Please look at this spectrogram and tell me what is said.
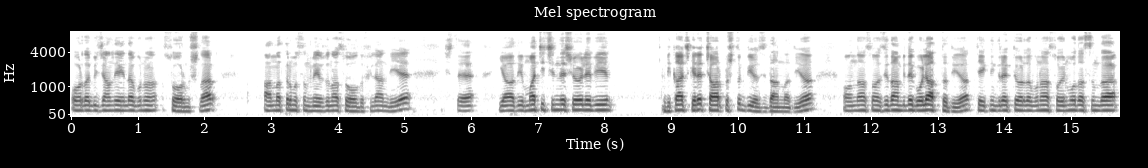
Orada bir canlı yayında bunu sormuşlar. anlatır mısın mevzu nasıl oldu filan diye. İşte ya diyor maç içinde şöyle bir birkaç kere çarpıştık diyor Zidane'la diyor. Ondan sonra Zidane bir de golü attı diyor. Teknik direktör de buna soyunma odasında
